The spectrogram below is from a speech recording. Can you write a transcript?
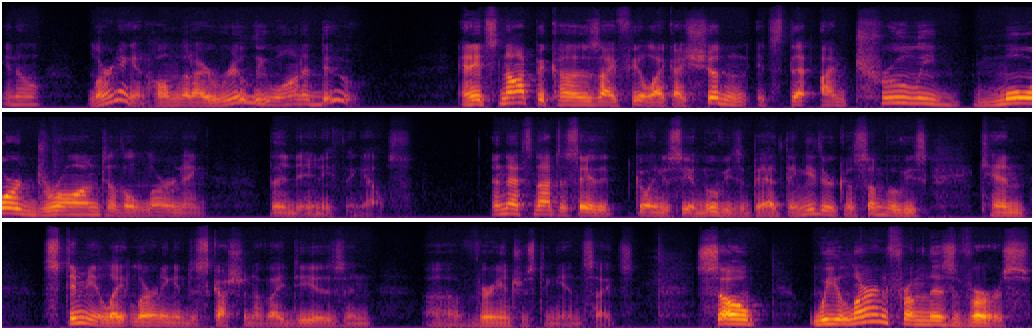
you know, learning at home that I really want to do. And it's not because I feel like I shouldn't, it's that I'm truly more drawn to the learning than to anything else. And that's not to say that going to see a movie is a bad thing either, because some movies can stimulate learning and discussion of ideas and uh, very interesting insights. So we learn from this verse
